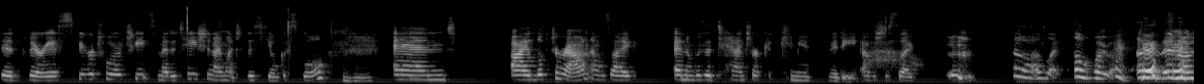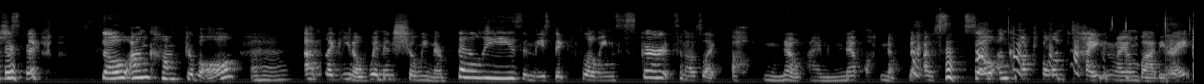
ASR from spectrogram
Did various spiritual retreats, meditation. I went to this yoga school, mm-hmm. and I looked around. I was like, and it was a tantric community. I was just like, oh, I was like, oh my god, and I was just like so uncomfortable. Uh-huh. Like you know, women showing their bellies and these big flowing skirts, and I was like, oh no, I'm never, no, no. I was so uncomfortable and tight in my own body, right?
